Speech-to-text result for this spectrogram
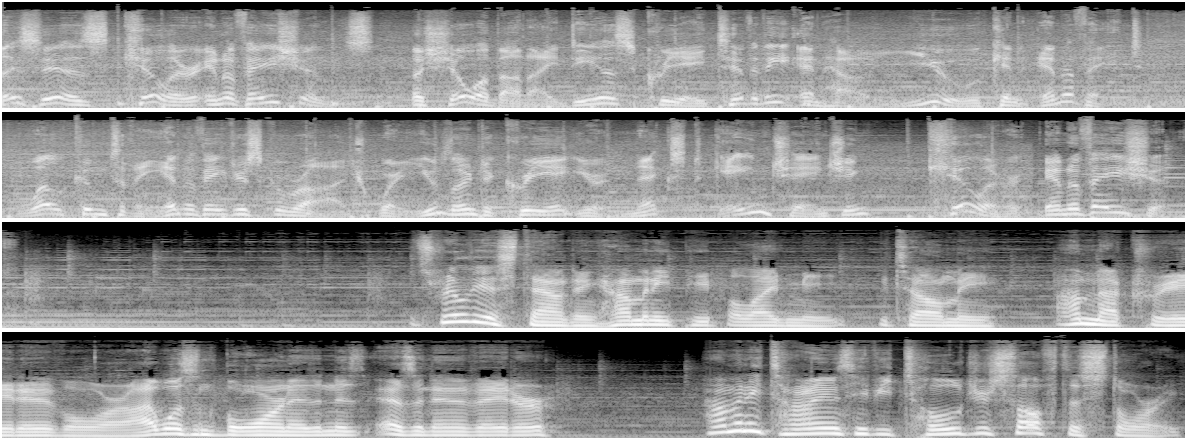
This is Killer Innovations, a show about ideas, creativity, and how you can innovate. Welcome to the Innovator's Garage, where you learn to create your next game changing killer innovation. It's really astounding how many people I meet who tell me, I'm not creative or I wasn't born as an, as an innovator. How many times have you told yourself this story?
